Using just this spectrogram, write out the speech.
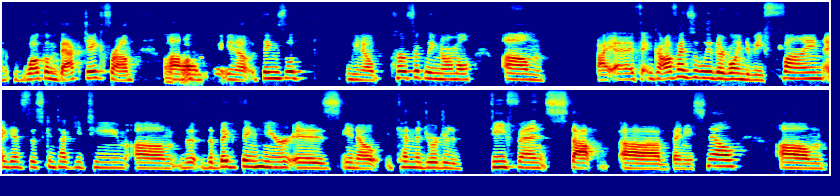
welcome back, Jake Fromm. Uh-huh. Um, you know, things look, you know, perfectly normal. Um, I, I, think offensively they're going to be fine against this Kentucky team. Um, the the big thing here is, you know, can the Georgia defense stop uh, Benny Snell. Um,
